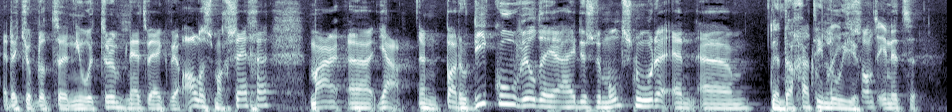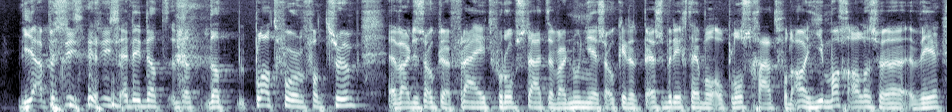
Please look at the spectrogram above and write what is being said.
Dat je op dat nieuwe Trump-netwerk weer alles mag zeggen. Maar ja, een parodie-koe wilde hij dus de mond snoeren. En, ehm, en dan gaat hij loeien. in het ja, precies. precies. En in dat, dat, dat platform van Trump, eh, waar dus ook de vrijheid voorop staat... en waar Nunes ook in het persbericht helemaal op losgaat... van oh, hier mag alles uh, weer.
